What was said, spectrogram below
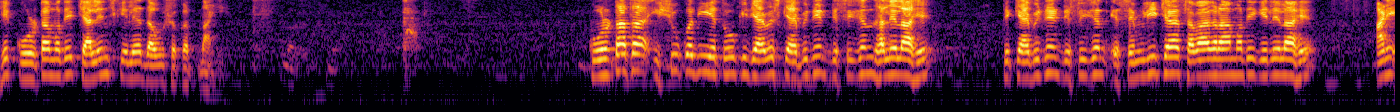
हे कोर्टामध्ये चॅलेंज केल्या जाऊ शकत नाही. कोर्टाचा इश्यू कधी येतो की ज्यावेळेस कॅबिनेट डिसिजन झालेलं आहे ते कॅबिनेट डिसिजन असेंब्लीच्या सभागृहामध्ये गेलेलं आहे आणि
